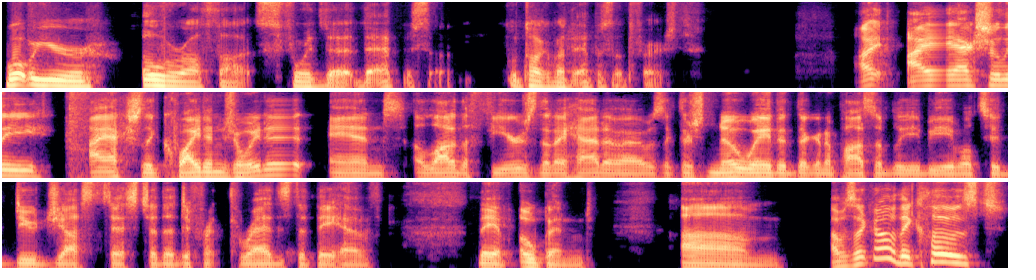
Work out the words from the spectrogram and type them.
what were your overall thoughts for the the episode? We'll talk about the episode first. I I actually I actually quite enjoyed it, and a lot of the fears that I had, I was like, "There's no way that they're going to possibly be able to do justice to the different threads that they have they have opened." Um, I was like, "Oh, they closed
